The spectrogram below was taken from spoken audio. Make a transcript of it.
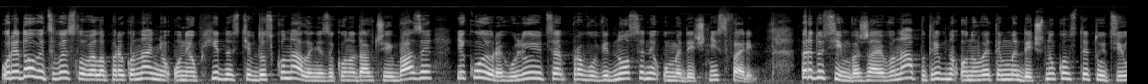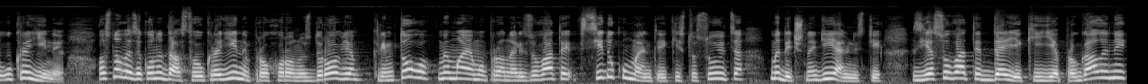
Урядовець висловила переконання у необхідності вдосконалення законодавчої бази, якою регулюються правовідносини у медичній сфері. Передусім, вважає вона, потрібно оновити медичну конституцію України. України, основи законодавства України про охорону здоров'я. Крім того, ми маємо проаналізувати всі документи, які стосуються медичної діяльності, з'ясувати, де які є прогалини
